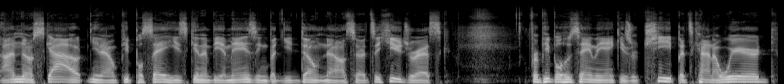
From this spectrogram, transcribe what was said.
i'm no scout. You know people say he's going to be amazing but you don't know. So it's a huge risk for people who saying the Yankees are cheap, it's kind of weird.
